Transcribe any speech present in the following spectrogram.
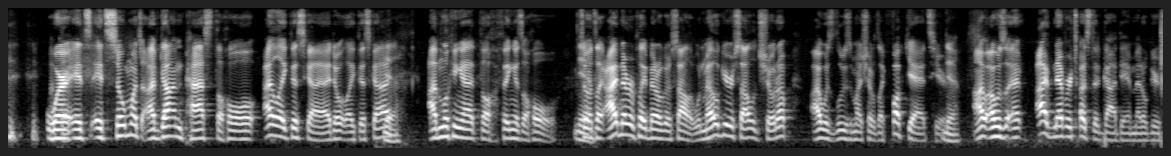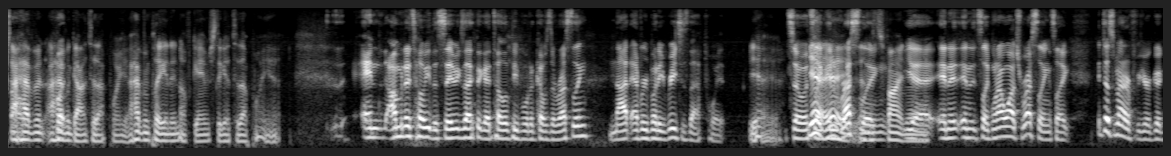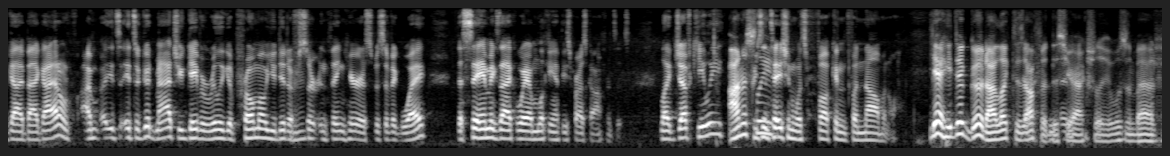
where it's it's so much. I've gotten past the whole I like this guy, I don't like this guy. Yeah. I'm looking at the thing as a whole. Yeah. So it's like I've never played Metal Gear Solid. When Metal Gear Solid showed up, I was losing my shit. I was like, "Fuck yeah, it's here." Yeah, I, I was. I've never touched a goddamn Metal Gear Solid. I haven't. I but, haven't gotten to that point yet. I haven't played enough games to get to that point yet. And I'm gonna tell you the same exact thing I tell the people when it comes to wrestling. Not everybody reaches that point. Yeah, yeah. So it's yeah, like yeah, in wrestling, it's fine. Yeah, yeah. and it, and it's like when I watch wrestling, it's like it doesn't matter if you're a good guy, bad guy. I don't. I'm. It's it's a good match. You gave a really good promo. You did a mm-hmm. certain thing here a specific way. The same exact way I'm looking at these press conferences. Like Geoff Keighley, honestly, presentation was fucking phenomenal. Yeah, he did good. I liked his outfit this year. Actually, it wasn't bad.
